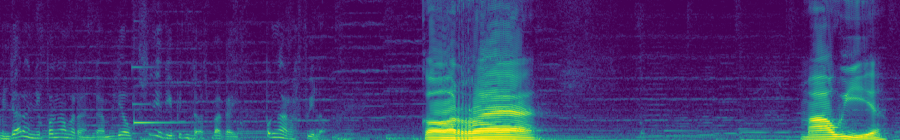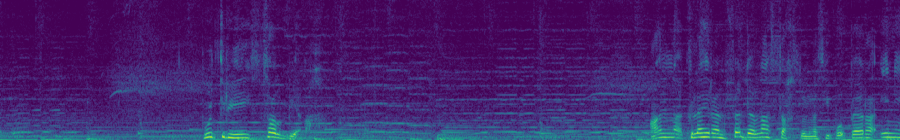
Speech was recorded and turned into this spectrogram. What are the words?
menjalani pengawaran dan beliau sendiri bertindak sebagai pengarah filem. Keren. Maui ya. Putri Salbiah. Anak kelahiran Federal Lasah Sungai Siput Perak ini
